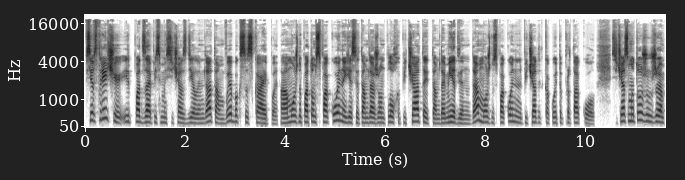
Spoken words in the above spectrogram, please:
все встречи и под запись мы сейчас делаем, да, там, вебоксы, скайпы, а можно потом спокойно, если там даже он плохо печатает, там, да, медленно, да, можно спокойно напечатать какой-то протокол. Сейчас мы тоже уже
